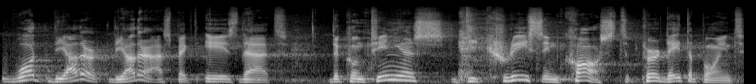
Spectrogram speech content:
what the other, the other aspect is that the continuous decrease in cost per data point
